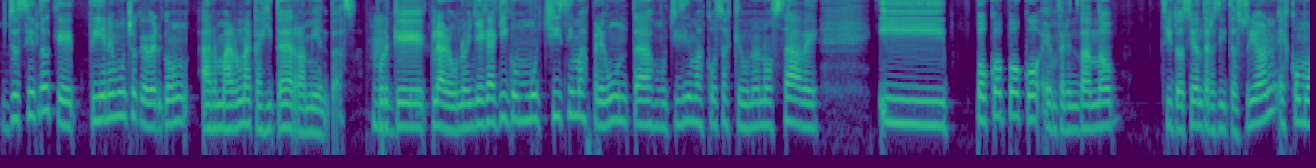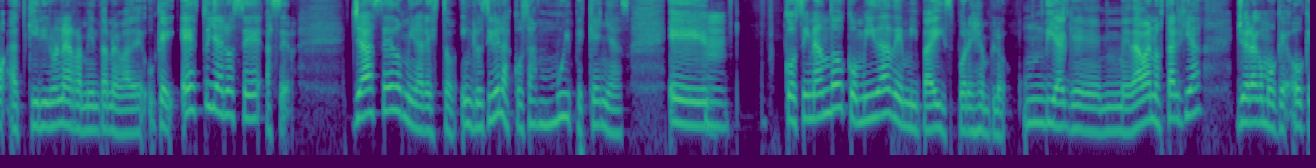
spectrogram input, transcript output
yo siento que tiene mucho que ver con armar una cajita de herramientas. Porque, claro, uno llega aquí con muchísimas preguntas, muchísimas cosas que uno no sabe. Y poco a poco, enfrentando situación tras situación, es como adquirir una herramienta nueva de, ok, esto ya lo sé hacer. Ya sé dominar esto, inclusive las cosas muy pequeñas. Eh, cocinando comida de mi país, por ejemplo. Un día que me daba nostalgia, yo era como que, ok,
